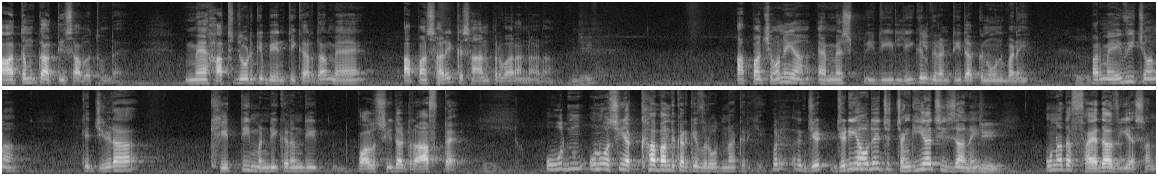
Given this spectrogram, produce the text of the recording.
ਆਤਮਘਾਤੀ ਸਾਬਤ ਹੁੰਦਾ ਹੈ। ਮੈਂ ਹੱਥ ਜੋੜ ਕੇ ਬੇਨਤੀ ਕਰਦਾ ਮੈਂ ਆਪਾਂ ਸਾਰੇ ਕਿਸਾਨ ਪਰਿਵਾਰਾਂ ਨਾਲ ਆ ਜੀ। ਆਪਾਂ ਚਾਹੁੰਦੇ ਆ ਐਮਐਸਪੀ ਦੀ ਲੀਗਲ ਗਰੰਟੀ ਦਾ ਕਾਨੂੰਨ ਬਣੇ। ਪਰ ਮੈਂ ਇਹ ਵੀ ਚਾਹੁੰਦਾ ਕਿ ਜਿਹੜਾ ਖੇਤੀ ਮੰਡੀਕਰਨ ਦੀ ਪਾਲਿਸੀ ਦਾ ਡਰਾਫਟ ਹੈ ਉਹਨੂੰ ਉਹਨੂੰ ਅਸੀਂ ਅੱਖਾਂ ਬੰਦ ਕਰਕੇ ਵਿਰੋਧ ਨਾ ਕਰੀਏ। ਪਰ, ਜਿਹੜੀਆਂ ਉਹਦੇ ਚ ਚੰਗੀਆਂ ਚੀਜ਼ਾਂ ਨੇ ਜੀ। ਉਹਨਾਂ ਦਾ ਫਾਇਦਾ ਵੀ ਹੈ ਸਾਨੂੰ।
